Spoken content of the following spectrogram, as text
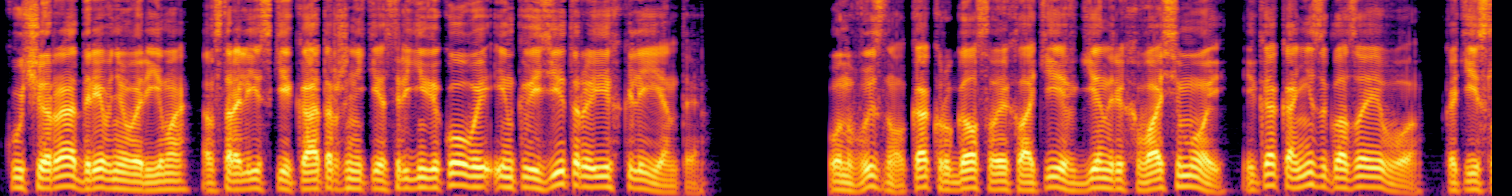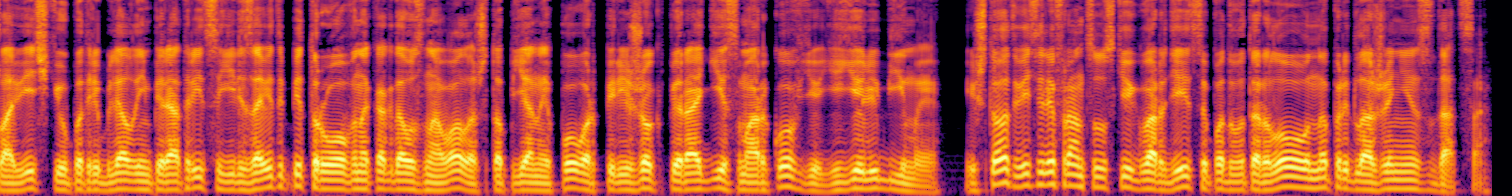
кучера Древнего Рима, австралийские каторжники, средневековые инквизиторы и их клиенты. Он вызнал, как ругал своих лакеев Генрих VIII, и как они за глаза его, какие словечки употребляла императрица Елизавета Петровна, когда узнавала, что пьяный повар пережег пироги с морковью, ее любимые, и что ответили французские гвардейцы под Ватерлоу на предложение сдаться.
